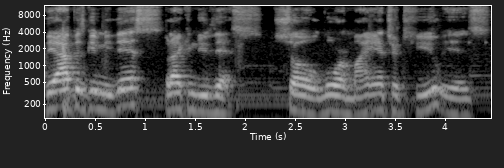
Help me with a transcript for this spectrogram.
the app is giving me this, but I can do this. So Laura, my answer to you is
